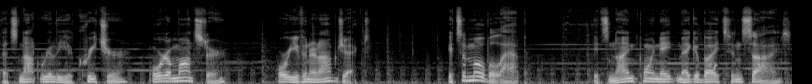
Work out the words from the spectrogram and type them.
that's not really a creature or a monster or even an object. It's a mobile app. It's 9.8 megabytes in size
